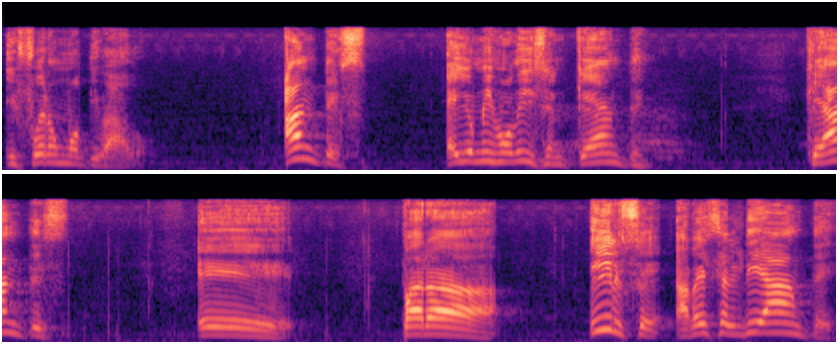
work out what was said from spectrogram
y fueron motivados. Antes, ellos mismos dicen que antes, que antes, eh, para irse, a veces el día antes,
